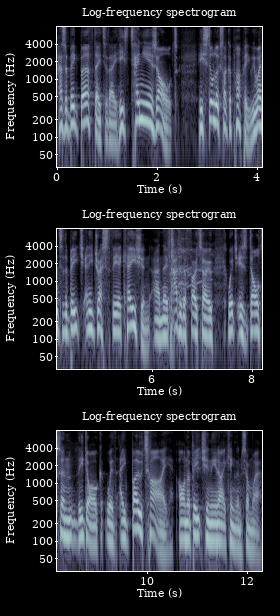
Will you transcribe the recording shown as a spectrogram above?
has a big birthday today. He's 10 years old. He still looks like a puppy. We went to the beach and he dressed for the occasion. And they've added a photo, which is Dalton, the dog, with a bow tie on a beach in the United Kingdom somewhere.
